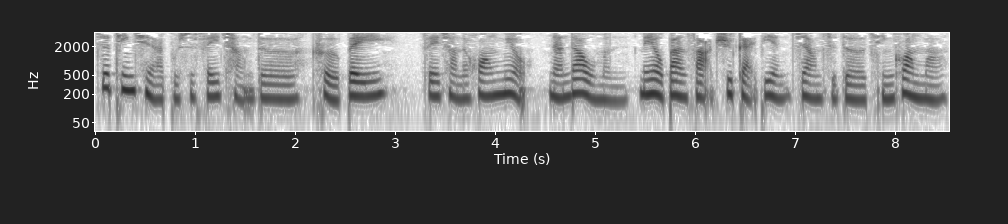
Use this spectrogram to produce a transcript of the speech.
这听起来不是非常的可悲、非常的荒谬？难道我们没有办法去改变这样子的情况吗？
